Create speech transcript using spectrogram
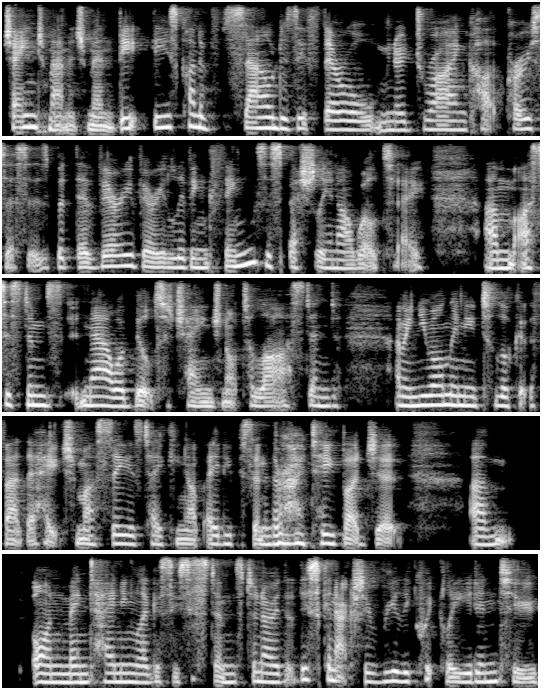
change management. The, these kind of sound as if they're all you know dry and cut processes, but they're very very living things, especially in our world today. Um, our systems now are built to change, not to last. And I mean, you only need to look at the fact that HMRC is taking up 80% of their IT budget um, on maintaining legacy systems to know that this can actually really quickly eat into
